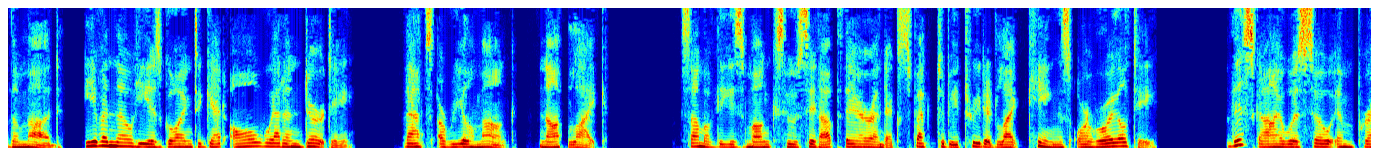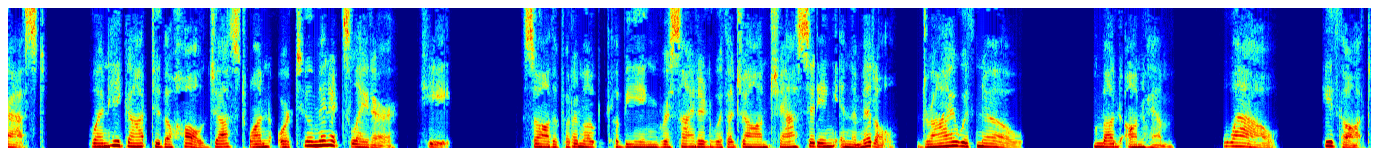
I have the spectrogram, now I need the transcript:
the mud, even though he is going to get all wet and dirty. That's a real monk, not like some of these monks who sit up there and expect to be treated like kings or royalty. This guy was so impressed. When he got to the hall just one or two minutes later, he saw the Patimokkha being recited with Ajahn Chah sitting in the middle, dry with no mud on him. Wow! He thought,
